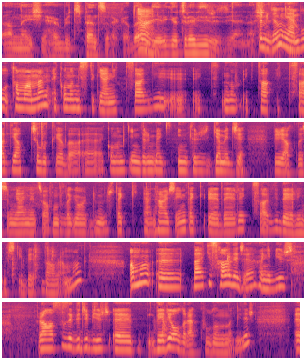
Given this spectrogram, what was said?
anlayışı Herbert Spencer'a kadar evet. geri götürebiliriz yani. Aşağı. Tabii canım yani bu tamamen ekonomistik yani iktisadi iktisadiyatçılık ya da ekonomik indirme, indirgemeci bir yaklaşım. Yani etrafımızda gördüğümüz tek yani her şeyin tek e, değeri iktisadi değeriymiş gibi davranmak. Ama e, belki sadece hani bir rahatsız edici bir e, veri olarak kullanılabilir. E,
